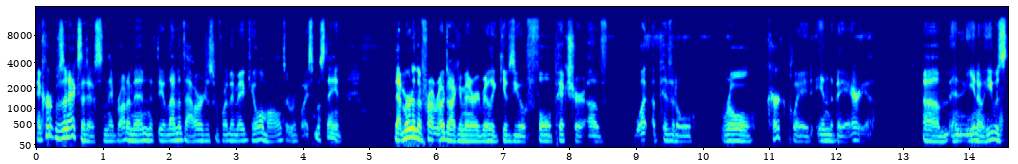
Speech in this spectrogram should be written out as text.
and Kirk was an Exodus, and they brought him in at the eleventh hour just before they made Kill 'Em All to replace Mustaine. That Murder in the Front Row documentary really gives you a full picture of what a pivotal role Kirk played in the Bay Area. Um, and you know, he was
